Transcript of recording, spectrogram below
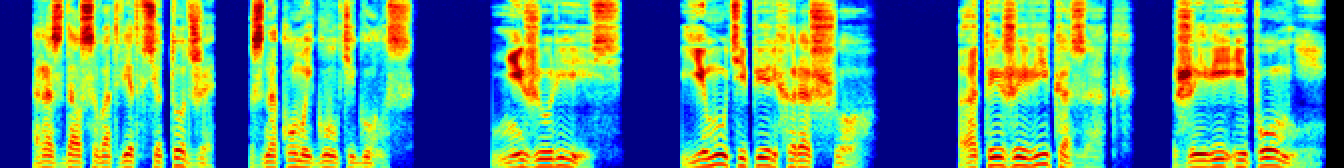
— раздался в ответ все тот же знакомый гулкий голос. Не журись, ему теперь хорошо. А ты живи, казак, живи и помни,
